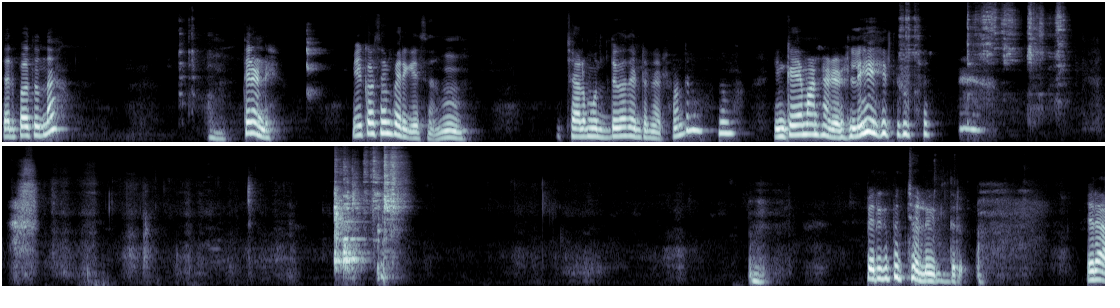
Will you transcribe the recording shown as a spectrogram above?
సరిపోతుందా? తినండి. మీకోసం పెరిగేశాను. చాలా ముద్దుగా తింటున్నారు. అంతే ఇంకా ఏమంటున్నాడు? లేదు. పెరుగు పిచ్చోళ్ళు ఇద్దరు. ఎరా.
